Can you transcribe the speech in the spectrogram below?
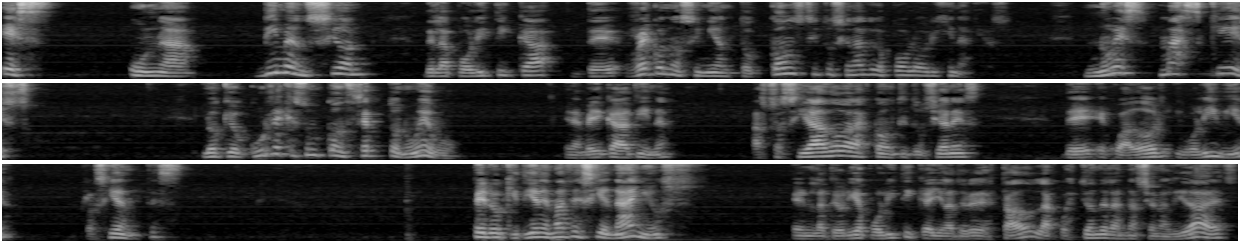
es una dimensión de la política de reconocimiento constitucional de los pueblos originarios. No es más que eso. Lo que ocurre es que es un concepto nuevo en América Latina, asociado a las constituciones de Ecuador y Bolivia recientes, pero que tiene más de 100 años en la teoría política y en la teoría de Estado. La cuestión de las nacionalidades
